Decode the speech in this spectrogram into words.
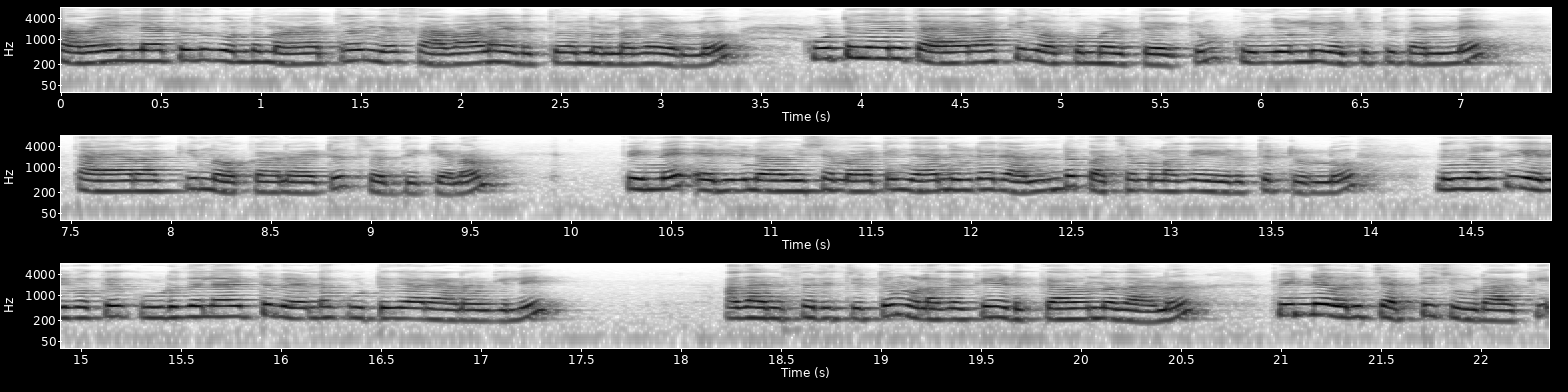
സമയമില്ലാത്തത് കൊണ്ട് മാത്രം ഞാൻ സവാള എടുത്തു എന്നുള്ളതേ ഉള്ളൂ. കൂട്ടുകാർ തയ്യാറാക്കി നോക്കുമ്പോഴത്തേക്കും കുഞ്ഞുള്ളി വെച്ചിട്ട് തന്നെ തയ്യാറാക്കി നോക്കാനായിട്ട് ശ്രദ്ധിക്കണം. പിന്നെ എരിവിനാവശ്യമായിട്ട് ഞാനിവിടെ രണ്ട് പച്ചമുളകേ എടുത്തിട്ടുള്ളൂ. നിങ്ങൾക്ക് എരിവൊക്കെ കൂടുതലായിട്ട് വേണ്ട കൂട്ടുകാരാണെങ്കിൽ അതനുസരിച്ചിട്ട് മുളകൊക്കെ എടുക്കാവുന്നതാണ്. പിന്നെ ഒരു ചട്ടി ചൂടാക്കി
